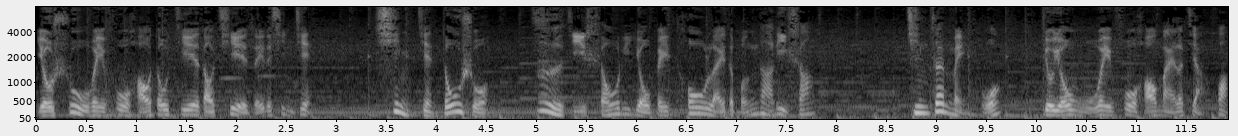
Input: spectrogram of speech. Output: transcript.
有数位富豪都接到窃贼的信件，信件都说自己手里有被偷来的蒙娜丽莎。仅在美国，就有五位富豪买了假画。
